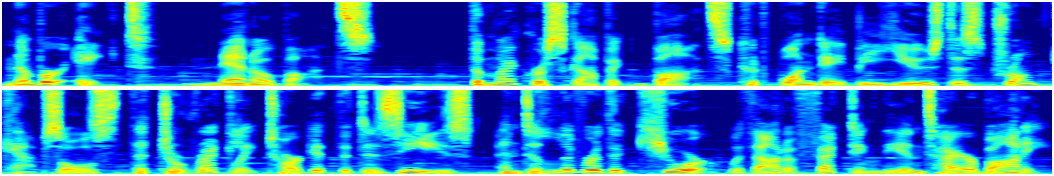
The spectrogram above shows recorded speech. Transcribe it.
Number 8. Nanobots. The microscopic bots could one day be used as drunk capsules that directly target the disease and deliver the cure without affecting the entire body.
